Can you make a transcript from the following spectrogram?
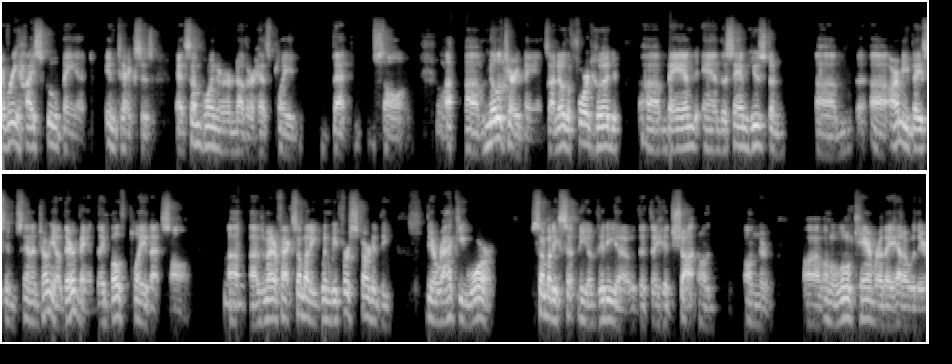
every high school band in texas at some point or another has played that song. Uh, uh, military bands. I know the fort hood uh, band and the sam houston um, uh, army base in san antonio their band they both play that song. Uh, mm-hmm. as a matter of fact somebody when we first started the the Iraqi war, somebody sent me a video that they had shot on on their uh, on a little camera they had over there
